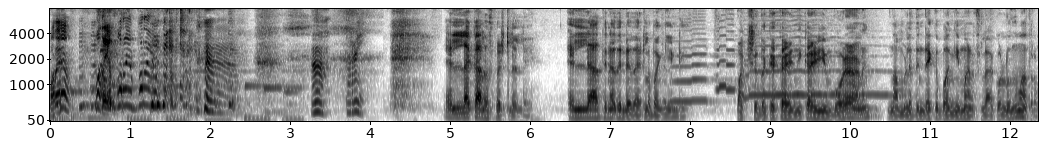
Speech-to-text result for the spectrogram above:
പറയാം പറയാം പറയാം പറയാം. എല്ലാ കാലം സ്പെഷ്യലല്ലേ എല്ലാത്തിനും അതിന്റെതായിട്ടുള്ള ഭംഗിയുണ്ട്. പക്ഷെ ഇതൊക്കെ കഴിഞ്ഞ് കഴിയുമ്പോഴാണ് നമ്മൾ ഇതിന്റെയൊക്കെ ഭംഗി മനസ്സിലാക്കുള്ളൂ എന്ന് മാത്രം.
